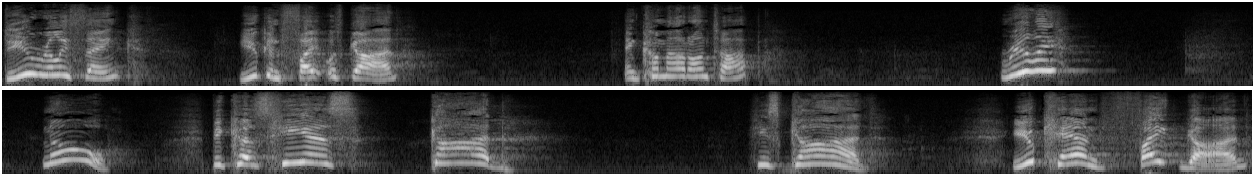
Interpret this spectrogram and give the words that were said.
Do you really think you can fight with God and come out on top? Really? No. Because He is God. He's God. You can fight God,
